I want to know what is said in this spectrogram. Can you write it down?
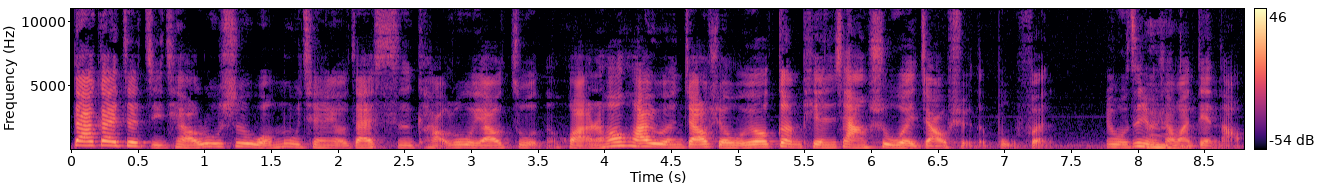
大概这几条路是我目前有在思考，如果要做的话，然后华语文教学我又更偏向数位教学的部分，因为我自己很喜欢玩电脑，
